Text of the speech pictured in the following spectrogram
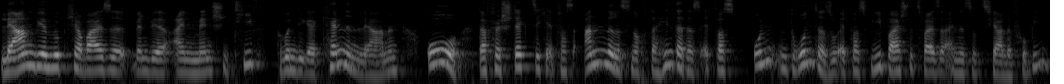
lernen wir möglicherweise, wenn wir einen Menschen tiefgründiger kennenlernen, oh, da versteckt sich etwas anderes noch dahinter, das etwas unten drunter, so etwas wie beispielsweise eine soziale Phobie.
